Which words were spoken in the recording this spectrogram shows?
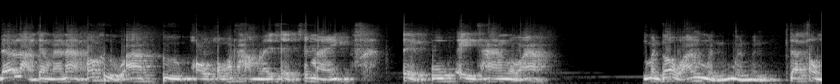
แล้วหลังจากนั้นอะ ก็คือว่าคือพอพอทำอะไรเสร็จใช่ไหมเสร็จปุ๊บไอ้ทางแบบว่า มันก็บอกว่าเหมือนเหมือนเหมือนจะส่ง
